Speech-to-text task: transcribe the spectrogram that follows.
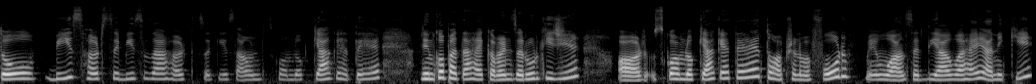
तो 20 हर्ट से बीस हज़ार हर्ट्स की साउंड्स को हम लोग क्या कहते हैं, जिनको पता है कमेंट ज़रूर कीजिए। और उसको हम लोग क्या कहते हैं तो ऑप्शन नंबर फोर में वो आंसर दिया हुआ है, यानी कि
